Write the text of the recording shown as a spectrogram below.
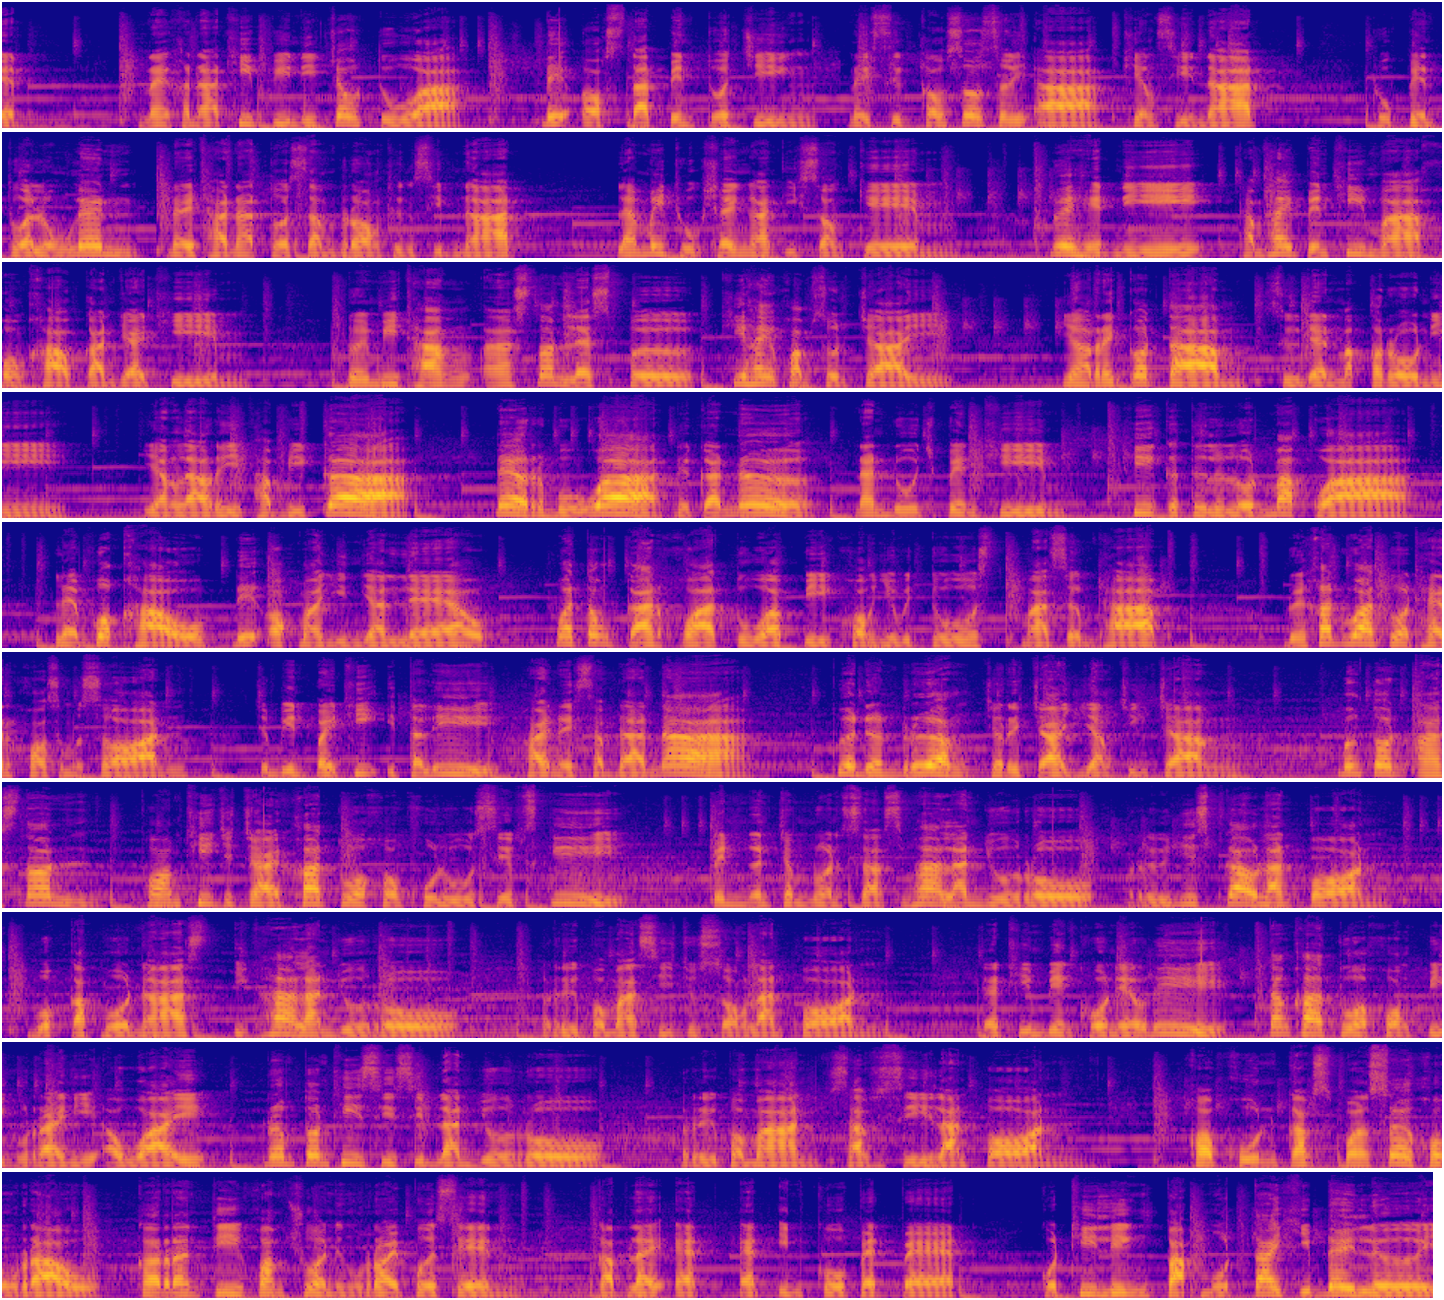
2020-2021 ในขณะที่ปีนี้เจ้าตัว ได้ออกสตาร์ทเป็นตัวจริง ในศึกเกาโซซริอาเพียง 4 นัด ถูกเปลี่ยนตัวลงเล่นในฐานะตัวสำรองถึง 10 นัด และไม่ถูกใช้งานอีก 2 เกม ด้วยเหตุนี้ทำให้เป็นที่มาของข่าวการย้ายทีม โดยมีทั้งอาร์เซนอลและสเปอร์ที่ให้ความสนใจ อย่างไรก็ตามสื่อแดนมักกะโรนี อย่างลารีพับบิก้า ได้ระบุว่าเดอะกันเนอร์นั้นดูจะเป็นทีมที่กระตือรือร้นมากกว่า และพวกเขาได้ออกมายืนยันแล้วว่าต้องการคว้าตัวปีของเยวนตุสมาเสริมทัพ โดยคาดว่าตัวแทนของสโมสร จะบินไปที่อิตาลีภายในสัปดาห์หน้า เพื่อเดินเรื่องเจรจาอย่างจริงจัง เบื้องต้นอาร์เซนอลพร้อมที่จะจ่ายค่าตัวของคูลูเซฟสกี้เป็นเงินจำนวน 35 ล้านยูโร หรือ 29 ล้านปอนด์บวกกับโบนัสอีก 5 ล้านยูโร หรือประมาณ 4.2 ล้านปอนด์แต่ทีมเบียงโคเนลรี่ตั้งค่าตัวของปีกรายนี้เอาไว้ เริ่มต้นที่ 40 ล้านยูโร หรือประมาณ 34 ล้านปอนด์ขอบคุณกับสปอนเซอร์ของเรา การันตีความชัวร์ 100%กับไลน์แอดแอดอินโก88กดที่ลิงก์ปักหมุดใต้คลิปได้เลย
